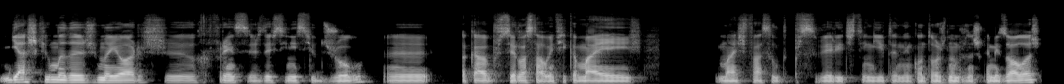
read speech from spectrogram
E acho que uma das maiores uh, referências deste início de jogo uh, acaba por ser, lá está, o Benfica mais, mais fácil de perceber e distinguir, tendo em conta os números nas camisolas,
